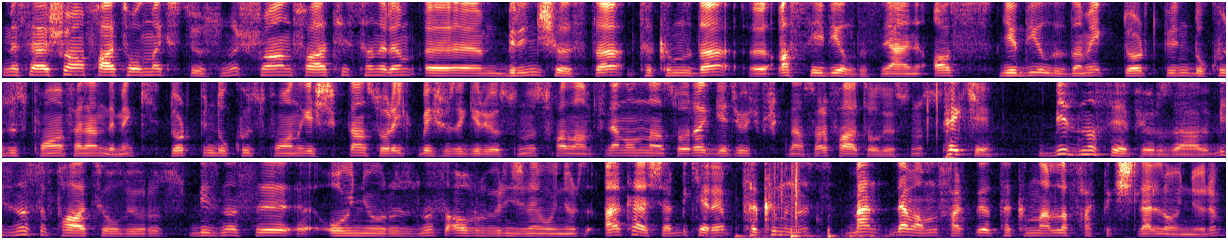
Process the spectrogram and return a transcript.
mesela şu an Fatih olmak istiyorsunuz. Şu an Fatih sanırım e, birinci şahısta takımlıda e, As 7 yıldız. Yani As 7 yıldız demek 4900 puan falan demek. 4900 puanı geçtikten sonra ilk 500'e giriyorsunuz falan filan. Ondan sonra gece 3.30'dan sonra Fatih oluyorsunuz. Peki biz nasıl yapıyoruz abi? Biz nasıl Fatih oluyoruz? Biz nasıl oynuyoruz? Nasıl Avrupa birinciliğine oynuyoruz? Arkadaşlar bir kere takımınız ben devamlı farklı takımlarla farklı kişilerle oynuyorum.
